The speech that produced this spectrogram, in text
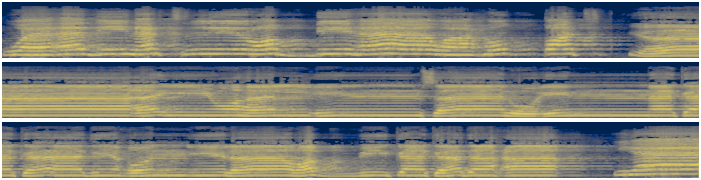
وأذنت لربها وحقت. يا أيها الإنسان إنك كادح إلى ربك كدحا. يا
